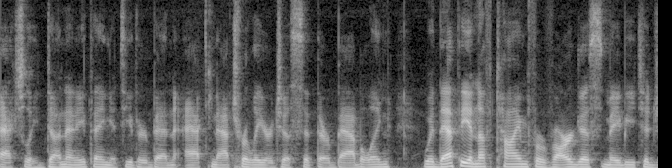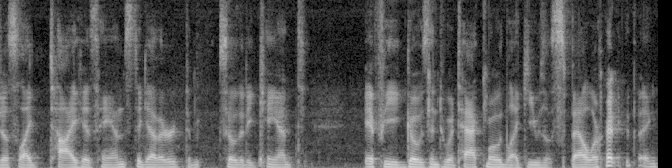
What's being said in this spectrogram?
actually done anything. It's either been act naturally or just sit there babbling. Would that be enough time for Vargas maybe to just like tie his hands together to, so that he can't, if he goes into attack mode, like use a spell or anything?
